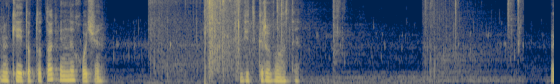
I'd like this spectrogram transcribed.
Окей, тобто так він не хоче відкривати. А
